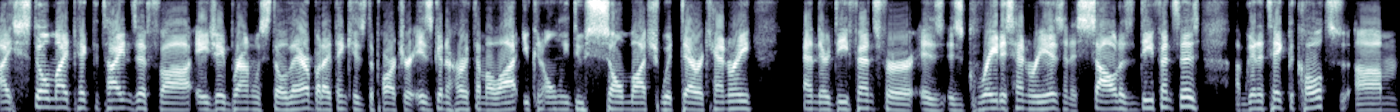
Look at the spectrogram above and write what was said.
I still might pick the Titans if uh, AJ Brown was still there, but I think his departure is going to hurt them a lot. You can only do so much with Derrick Henry and their defense for as as great as Henry is and as solid as the defense is. I'm going to take the Colts. Um,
